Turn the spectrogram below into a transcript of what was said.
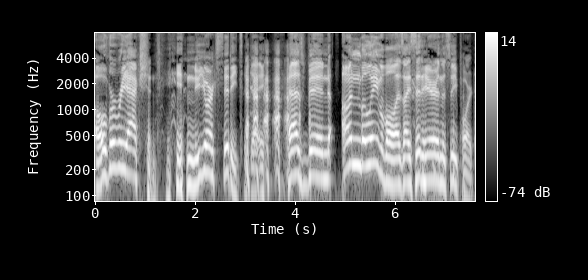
overreaction in New York City today has been unbelievable as I sit here in the seaport.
